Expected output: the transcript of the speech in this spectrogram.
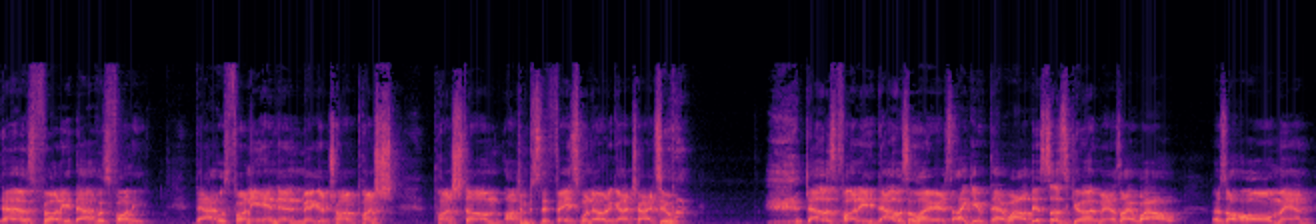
that was funny. That was funny. That was funny. And then Megatron punched punched um Optimus in the face when the other guy tried to. that was funny. That was hilarious. I give that. Wow, this was good, man. I was like, wow. I was like, oh man.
